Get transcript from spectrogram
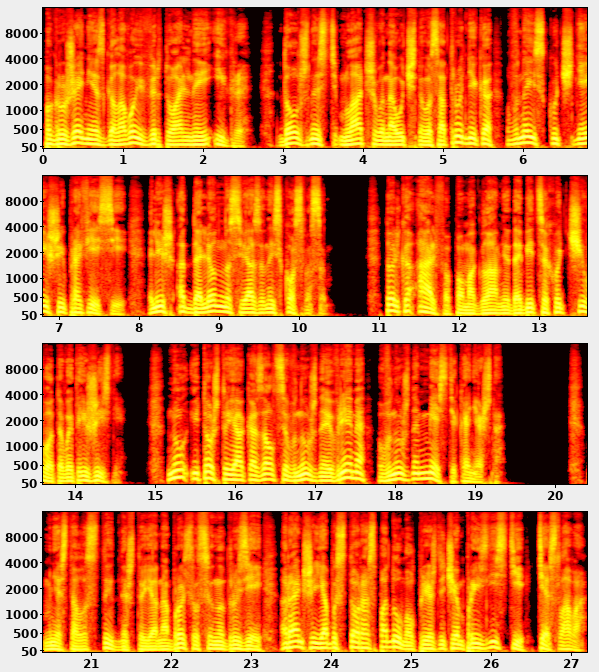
погружение с головой в виртуальные игры, должность младшего научного сотрудника в наискучнейшей профессии, лишь отдаленно связанной с космосом. Только Альфа помогла мне добиться хоть чего-то в этой жизни. Ну и то, что я оказался в нужное время, в нужном месте, конечно. Мне стало стыдно, что я набросился на друзей. Раньше я бы сто раз подумал, прежде чем произнести те слова.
